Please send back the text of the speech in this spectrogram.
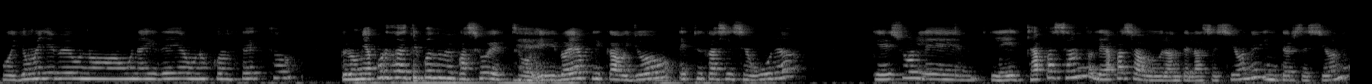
pues yo me llevé uno, una idea, unos conceptos, pero me acuerdo de ti cuando me pasó esto y lo he explicado. Yo estoy casi segura que eso le, está pasando, le ha pasado durante las sesiones, intersesiones,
